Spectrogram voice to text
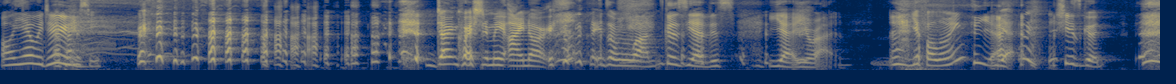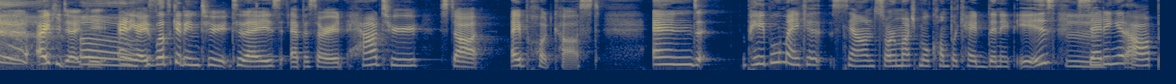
Oh yeah, we do. I promise you. don't question me. I know it's a one. Because yeah, this yeah, you're right. You're following? yeah. Yeah. she's good. Okie dokie. Oh. Anyways, let's get into today's episode how to start a podcast. And people make it sound so much more complicated than it is. Mm. Setting it up,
